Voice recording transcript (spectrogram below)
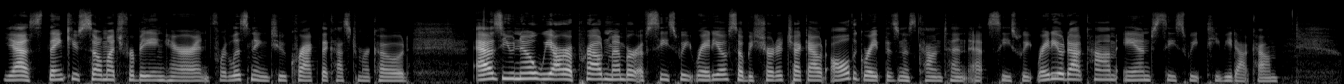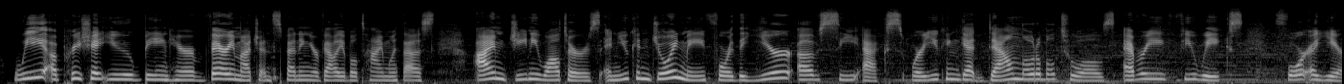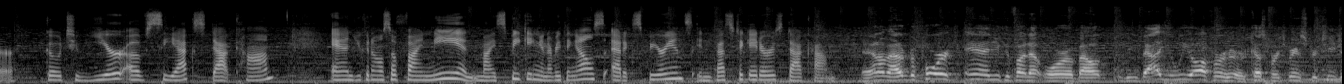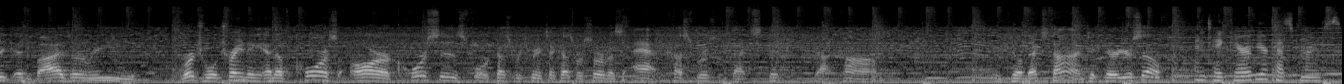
Yes, thank you so much for being here and for listening to Crack the Customer Code. As you know, we are a proud member of C Suite Radio, so be sure to check out all the great business content at csuiteradio.com and csuitetv.com. We appreciate you being here very much and spending your valuable time with us. I'm Jeannie Walters, and you can join me for the Year of CX, where you can get downloadable tools every few weeks for a year. Go to yearofcx.com And you can also find me and my speaking and everything else at experienceinvestigators.com. And I'm Adam Toporek, and you can find out more about the value we offer here, customer experience strategic advisory, virtual training, and of course our courses for customer experience and customer service at customersthatstick.com. Until next time, take care of yourself. And take care of your customers.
